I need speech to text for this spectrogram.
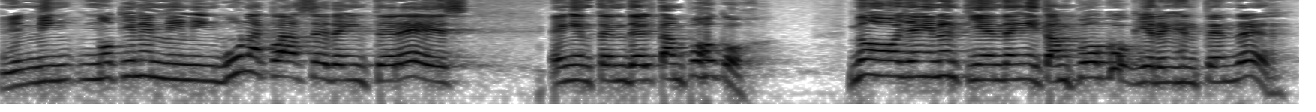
Y no tienen ni ninguna clase de interés en entender tampoco. No oyen y no entienden y tampoco quieren entender.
